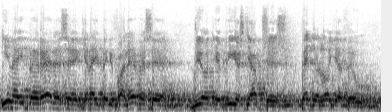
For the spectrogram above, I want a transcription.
ή να υπεραίρεσαι και να υπερηφανεύεσαι διότι επήγες και άκουσες πέντε λόγια Θεού.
